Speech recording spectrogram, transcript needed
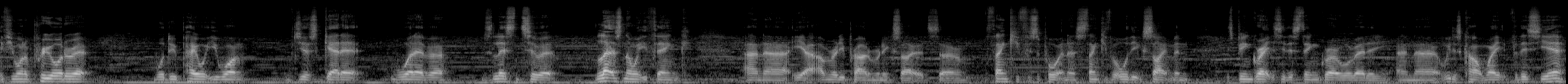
if you want to pre-order it, we'll do pay what you want. Just get it, whatever. Just listen to it. Let us know what you think. And uh, yeah, I'm really proud. I'm really excited. So thank you for supporting us. Thank you for all the excitement. It's been great to see this thing grow already. And uh, we just can't wait for this year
